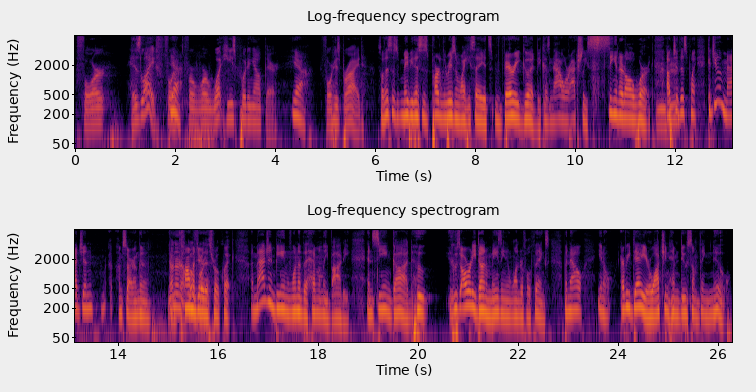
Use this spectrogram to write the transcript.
for his life, for Yeah. for, for what he's putting out there, Yeah. for his bride. So this is maybe this is part of the reason why he say it's very good because now we're actually seeing it all work. Up to mm-hmm. this point, could you imagine? I'm sorry, I'm gonna, No, gonna no, no, commandeer this real quick. Imagine being one of the heavenly body and seeing God who who's already done amazing and wonderful things, but now you know every day you're watching him do something new.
